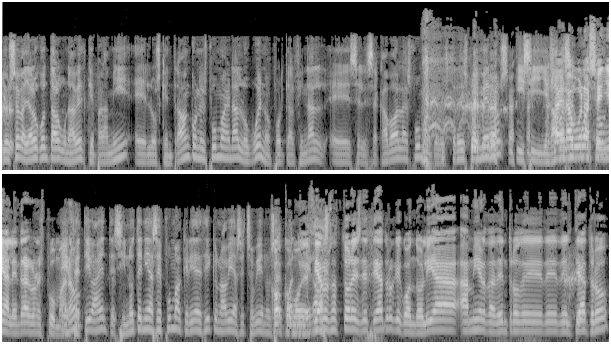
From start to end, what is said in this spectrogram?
Joseba, ya lo he contado alguna vez, que para mí eh, los que entraban con espuma eran los buenos, porque al final eh, se les acababa la espuma con los tres primeros y si llegabas o sea, era buena señal entrar con espuma, ¿no? Efectivamente, si no tenías espuma quería decir que no habías hecho bien. O sea, como decían los actores de teatro que cuando olía a mierda dentro de, del teatro,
